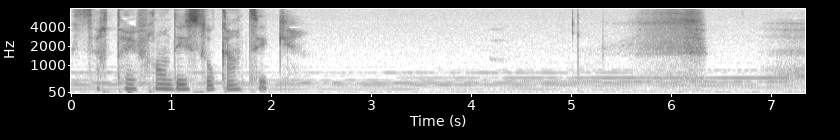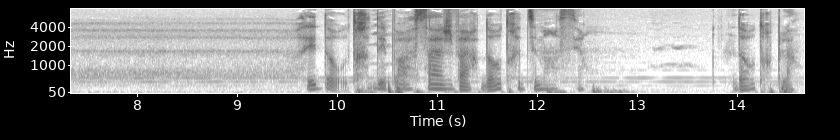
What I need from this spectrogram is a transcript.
Certains feront des sauts quantiques. Et d'autres des passages vers d'autres dimensions, d'autres plans.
